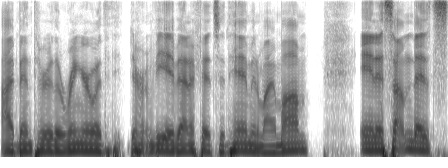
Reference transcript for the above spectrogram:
I've been through the ringer with different VA benefits with him and my mom, and it's something that's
